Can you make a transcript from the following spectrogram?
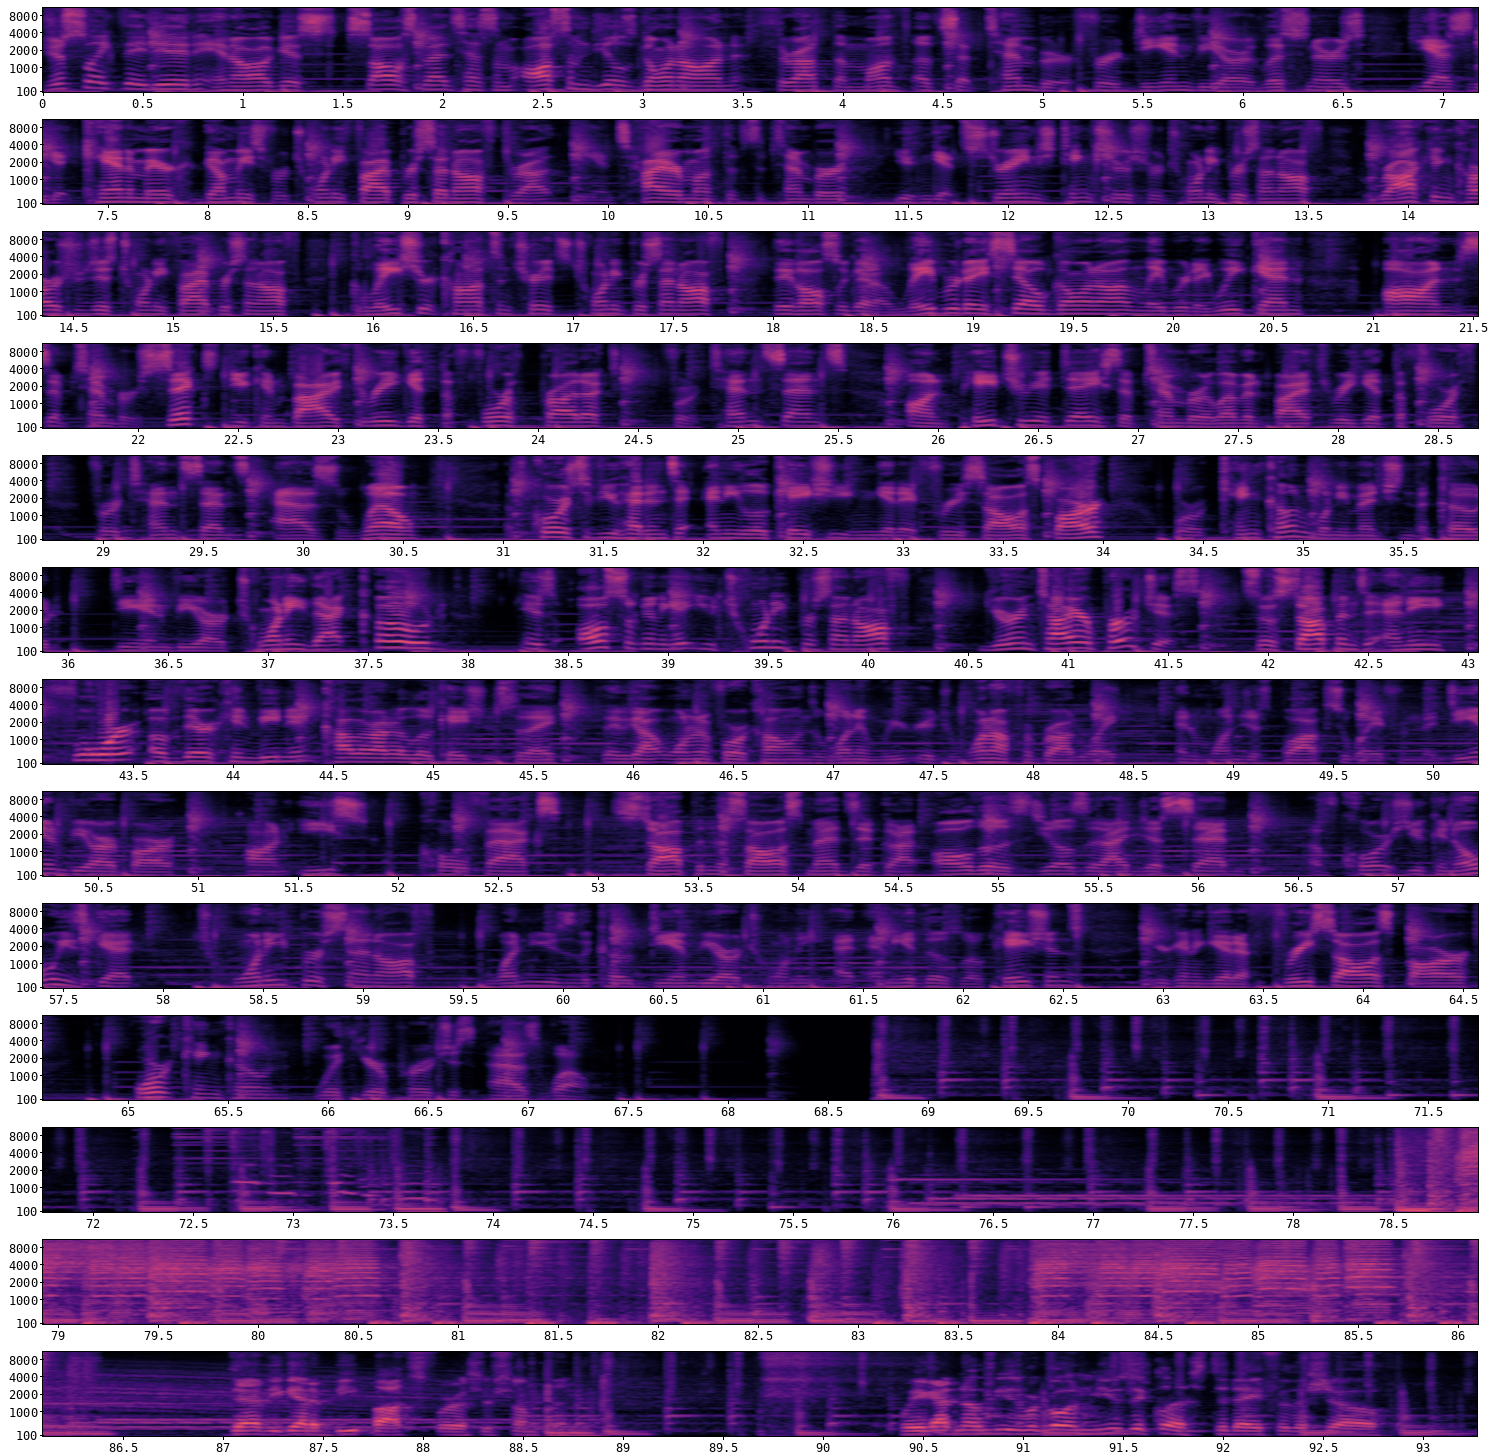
Just like they did in August, Solace Meds has some awesome deals going on throughout the month of September for DNVR listeners. You guys can get Can America gummies for 25% off throughout the entire month of September. You can get Strange tinctures for 20% off, Rockin' cartridges 25% off, Glacier concentrates 20% off. They've also got a Labor Day sale going on, Labor Day weekend on September 6th. You can buy three, get the fourth product for 10 cents. On Patriot Day, September 11th, buy three, get the fourth for 10 cents as well. Of course, if you head into any location, you can get a free Solace bar or King Cone when you mention the code DNVR20. That code is also going to get you 20% off your entire purchase. So stop into any four of their convenient Colorado locations today. They've got one in Fort Collins, one in Wheat Ridge, one off of Broadway, and one just blocks away from the DNVR bar on East Colfax. Stop in the Solace Meds. They've got all those deals that I just said. Of course, you can always get 20% off when you use the code DNVR20 at any of those locations. You're going to get a free Solace bar or King Cone with your purchase as well. Dev, you got a beatbox for us or something? We got no music. We're going musicless today for the show.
